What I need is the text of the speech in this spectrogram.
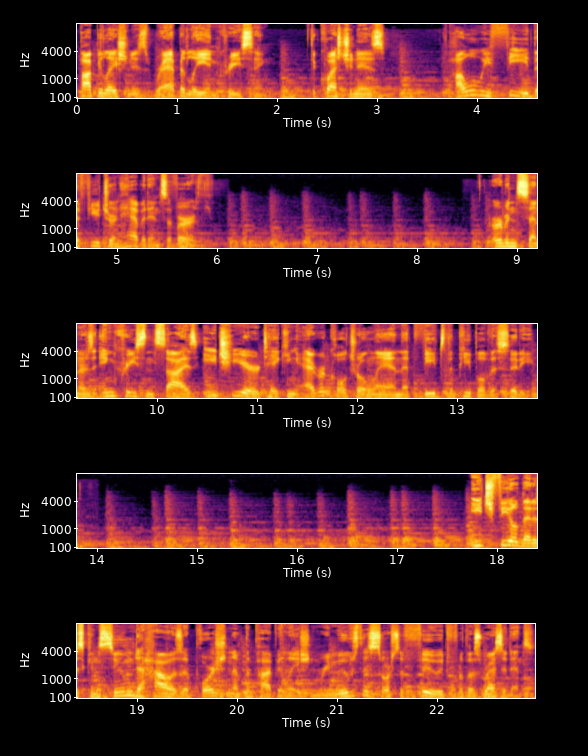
Population is rapidly increasing. The question is how will we feed the future inhabitants of Earth? Urban centers increase in size each year, taking agricultural land that feeds the people of the city. Each field that is consumed to house a portion of the population removes the source of food for those residents.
